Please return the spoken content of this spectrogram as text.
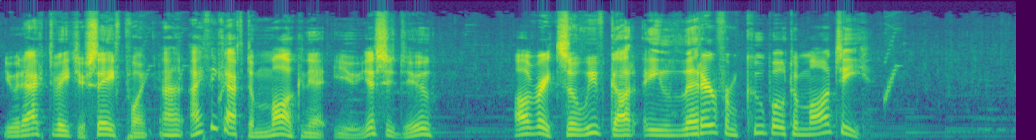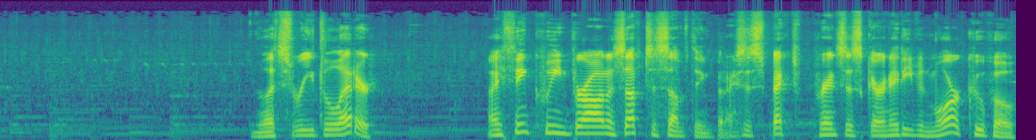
you would activate your save point. Uh, I think I have to magnet you. Yes, you do. Alright, so we've got a letter from Kupo to Monty. Let's read the letter. I think Queen Brahne is up to something, but I suspect Princess Garnet even more, Kupo.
